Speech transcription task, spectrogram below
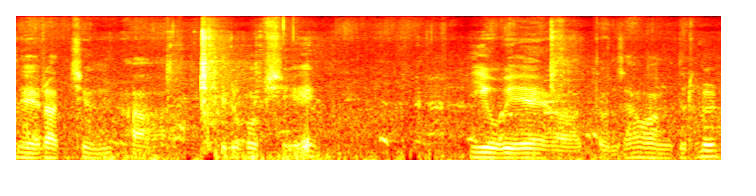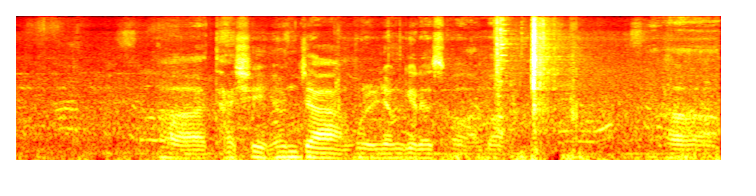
내일 아침 아, 7시 이후에 어떤 상황들을 어, 다시 현장을 연결해서 아마 어,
